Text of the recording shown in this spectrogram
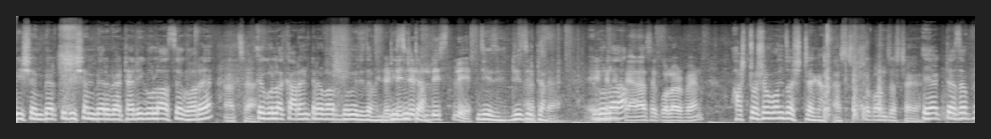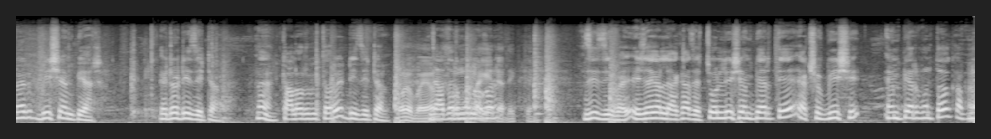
বিশ এম্পিয়ার তিরিশ এম্পিয়ার ব্যাটারি আছে ঘরে আচ্ছা। এগুলা কারেন্টের মাধ্যমে দিতে হবে ডিজিটাল ডিজিটাল ডিসপ্লে জি জি ডিজিটাল আচ্ছা। ফ্যান আছে কোলার ফ্যান আটশোশো পঞ্চাশ টাকা। পঞ্চাশ টাকা। এই একটা আছে আপনার বিশ এম্পিয়ার। এটা ডিজিটাল হ্যাঁ কালোর ভিতরে ডিজিটাল যাদের মনে দেখতে। জি জি ভাই এই জায়গায় লেখা আছে চল্লিশ এম্পিয়ার থেকে একশো বিশ এম্পিয়ার পর্যন্ত আপনি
